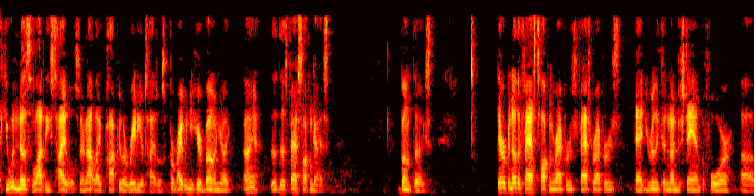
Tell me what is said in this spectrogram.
like you wouldn't notice a lot of these titles. They're not like popular radio titles. But right when you hear Bone, you're like, oh yeah, those fast talking guys, Bone Thugs. There have been other fast talking rappers, fast rappers that you really couldn't understand before. Uh,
